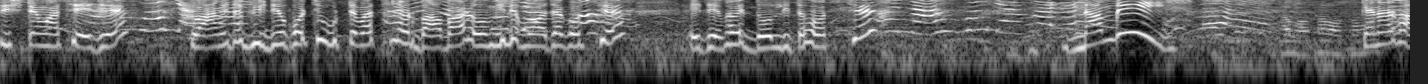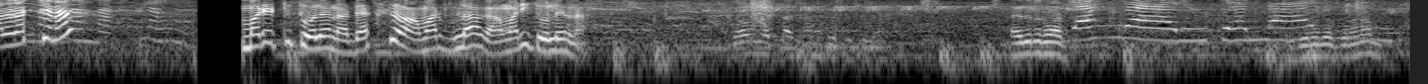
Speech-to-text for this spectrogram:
সিস্টেম আছে এই যে। তো আমি তো ভিডিও করছি উঠতে পারছি না ওর বাবার ও মিলে মজা করছে। এই যে এভাবে দোল দিতে হচ্ছে। নামবি? কেন আর ভালো লাগছে না? আমার একটু তোলে না দেখছ? আমার ব্লগ আমারই তোলে না। ধরে।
